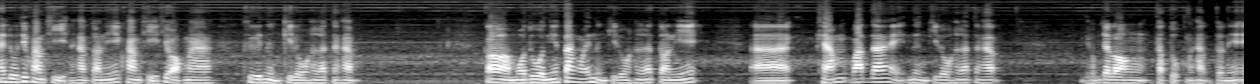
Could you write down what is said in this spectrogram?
ให้ดูที่ความถี่นะครับ ตอนนี้ความถี่ที่ออกมาคือ 1 กิโลเฮิรตซ์นะครับ ก็โมดูลนี้ตั้งไว้ 1 กิโลเฮิรตซ์ตอนนี้แคมป์วัดได้ 1 กิโลเฮิรตซ์นะครับ เดี๋ยวผมจะลองกระตุกนะครับตัวนี้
